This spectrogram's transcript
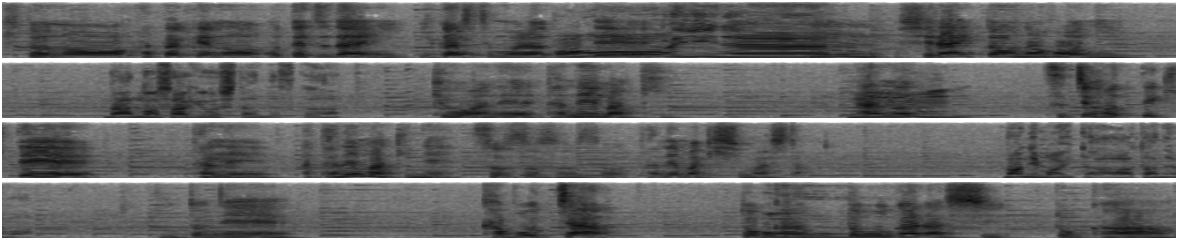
人の畑のお手伝いに行かしてもらってああいいね、うん白井島の方に。何の作業したんですか？今日はね種まき。あのうん。土掘ってきて種、うん。あ種まきね。そうそうそうそう種まきしました。何まいた？種は。うんとねかぼちゃとか唐辛子とか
